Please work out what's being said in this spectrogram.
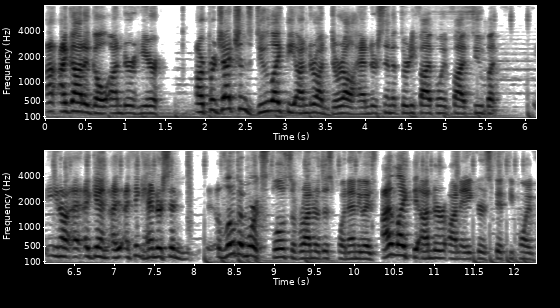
I, I got to go under here. Our projections do like the under on Darrell Henderson at 35.52, but you know, again, I, I, think Henderson a little bit more explosive runner at this point. Anyways, I like the under on Akers 50.5,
